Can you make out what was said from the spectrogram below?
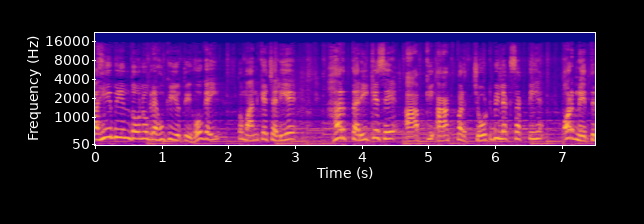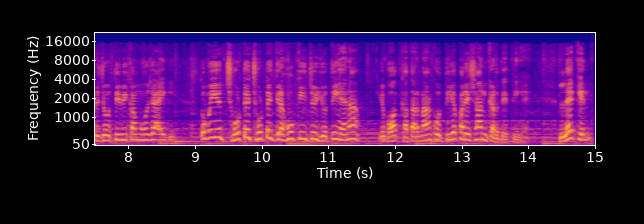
कहीं भी इन दोनों ग्रहों की युति हो गई तो मान के चलिए, हर तरीके से आपकी आँख पर चोट भी लग सकती है और नेत्र ज्योति भी कम हो जाएगी। तो भाई, ये छोटे छोटे ग्रहों की जो युति है ना, ये बहुत खतरनाक होती है, परेशान कर देती है। लेकिन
